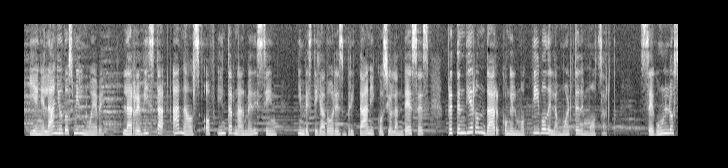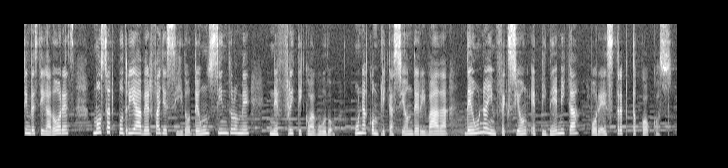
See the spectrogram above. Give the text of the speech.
Y en el año 2009, la revista Annals of Internal Medicine investigadores británicos y holandeses pretendieron dar con el motivo de la muerte de Mozart. Según los investigadores, Mozart podría haber fallecido de un síndrome nefrítico agudo, una complicación derivada de una infección epidémica por estreptococos.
